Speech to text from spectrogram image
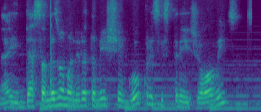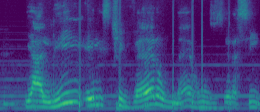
Né? E dessa mesma maneira também chegou para esses três jovens, e ali eles tiveram, né, vamos dizer assim,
